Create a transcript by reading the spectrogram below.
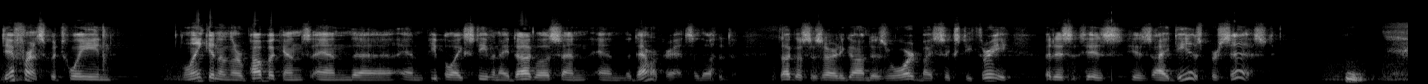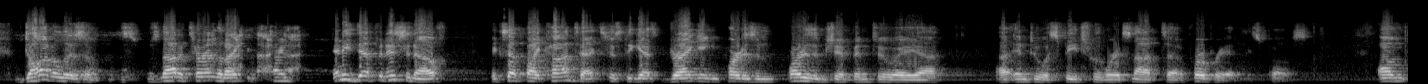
difference between Lincoln and the Republicans and uh, and people like Stephen A. Douglas and, and the Democrats. Although Douglas has already gone to his reward by 63, but his his his ideas persist. Hmm. Dawdilism was not a term that I could find any definition of except by context, just to get dragging partisan partisanship into a uh, uh, into a speech where it's not uh, appropriate, I suppose. Um,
